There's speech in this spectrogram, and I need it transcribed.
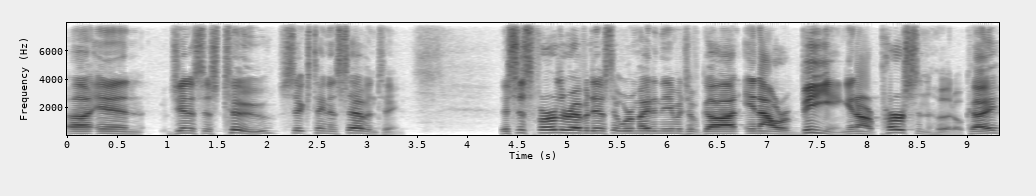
uh, in Genesis 2 16 and 17. This is further evidence that we're made in the image of God in our being, in our personhood, okay?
